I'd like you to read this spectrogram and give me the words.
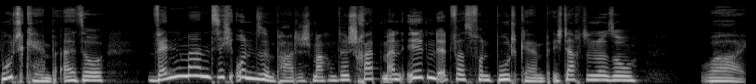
Bootcamp, also wenn man sich unsympathisch machen will, schreibt man irgendetwas von Bootcamp. Ich dachte nur so, why?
